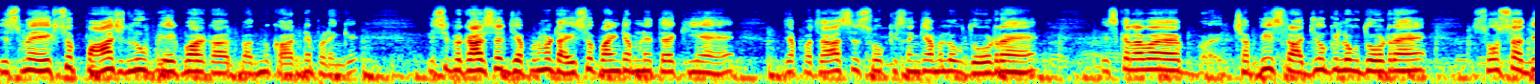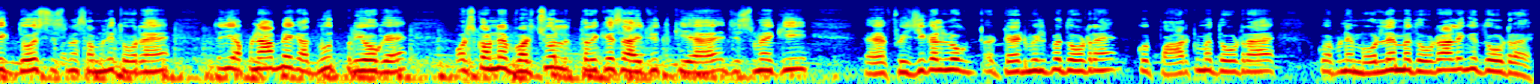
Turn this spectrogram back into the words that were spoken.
जिसमें 105 लूप एक बार आदमी काटने पड़ेंगे। इसी प्रकार से जयपुर में ढाई पॉइंट हमने तय किए हैं जब 50 से 100 की संख्या में लोग दौड़ रहे हैं। इसके अलावा 26 राज्यों के लोग दौड़ रहे हैं, सौ से अधिक दोस्त इसमें सम्मिलित हो रहे हैं। तो ये अपने आप में एक अद्भुत प्रयोग है और इसको हमने वर्चुअल तरीके से आयोजित किया है, जिसमें कि फ़िज़िकल लोग ट्रेडमिल पर दौड़ रहे हैं, कोई पार्क में दौड़ रहा है, कोई अपने मोहल्ले में दौड़ रहा है, लेकिन दौड़ रहा है।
